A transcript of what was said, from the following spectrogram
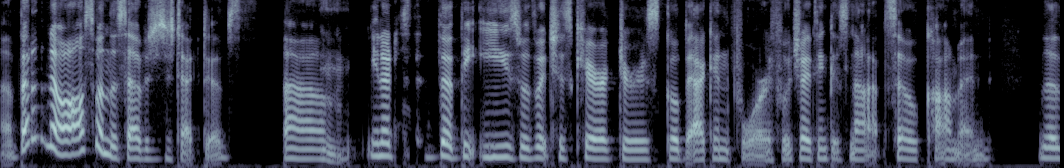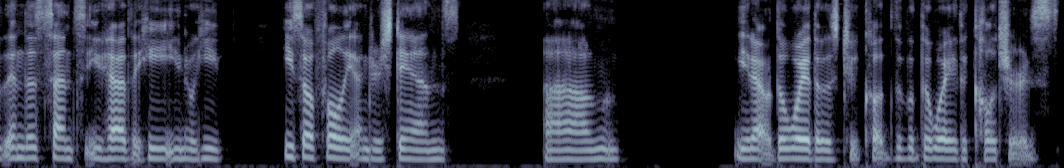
Uh, but no, also in the Savage Detectives. Um, mm. You know, the the ease with which his characters go back and forth, which I think is not so common the, in the sense that you have that he, you know, he he so fully understands, um, you know, the way those two, the, the way the cultures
